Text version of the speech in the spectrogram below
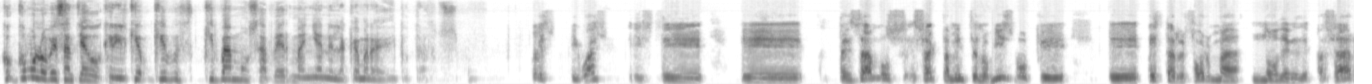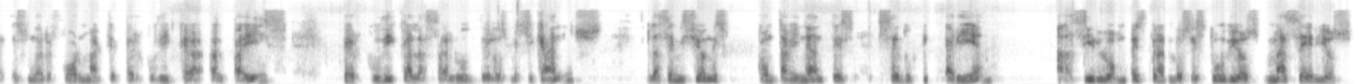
¿Cómo lo ve Santiago Queril? ¿Qué, qué, vamos a ver mañana en la Cámara de Diputados? Pues igual, este, eh, pensamos exactamente lo mismo, que eh, esta reforma no debe de pasar, es una reforma que perjudica al país, perjudica la salud de los mexicanos, las emisiones contaminantes se duplicarían, así lo muestran los estudios más serios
